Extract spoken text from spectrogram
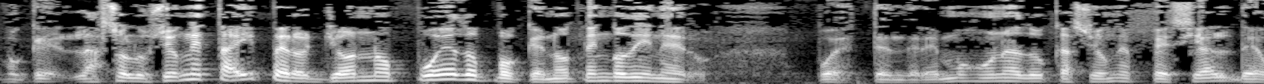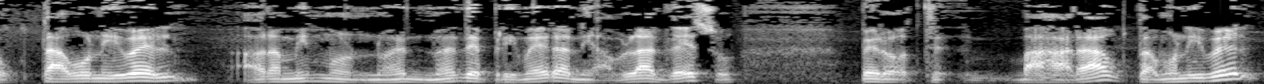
porque la solución está ahí, pero yo no puedo porque no tengo dinero. Pues tendremos una educación especial de octavo nivel, ahora mismo no es, no es de primera ni hablar de eso, pero bajará a octavo nivel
